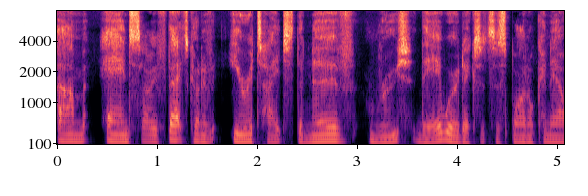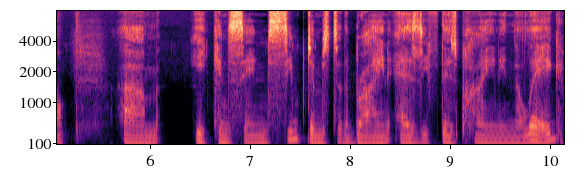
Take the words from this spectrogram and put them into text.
Um, and so if that's kind of irritates the nerve root there where it exits the spinal canal, um, it can send symptoms to the brain as if there's pain in the leg,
